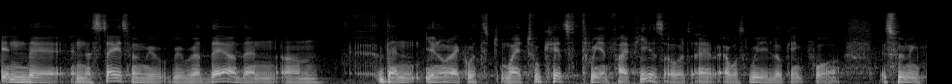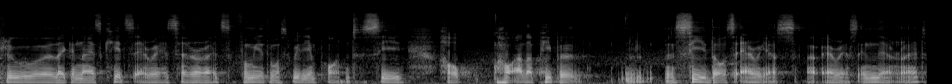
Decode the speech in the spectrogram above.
in the in the states when we, we were there, then um, then you know like with my two kids, three and five years old, I, I was really looking for a swimming pool, like a nice kids area, etc. Right? So for me, it was really important to see how how other people see those areas uh, areas in there, right?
